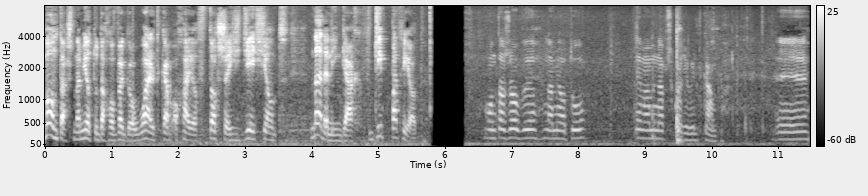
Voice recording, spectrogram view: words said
Montaż namiotu dachowego Wildcam Ohio 160 na relingach w Jeep Patriot. montażowy namiotu. Tutaj mamy na przykładzie Wildcampa. E,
